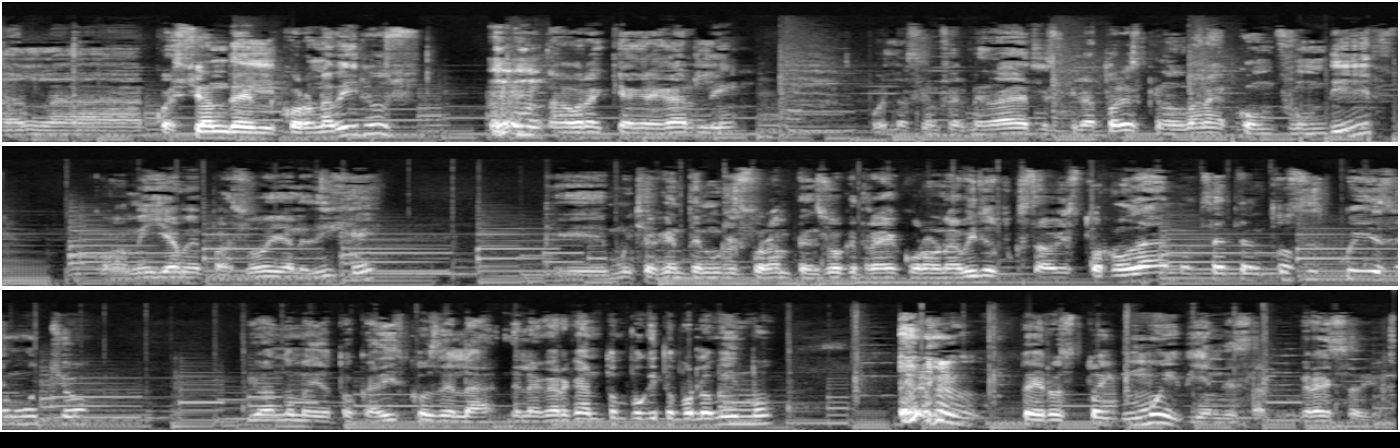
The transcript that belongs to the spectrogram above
A la cuestión del coronavirus, ahora hay que agregarle pues las enfermedades respiratorias que nos van a confundir, como a mí ya me pasó, ya le dije, que mucha gente en un restaurante pensó que traía coronavirus porque estaba estornudando, etc. Entonces cuídese mucho, yo ando medio tocadiscos de la, de la garganta un poquito por lo mismo, pero estoy muy bien de salud, gracias a Dios.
